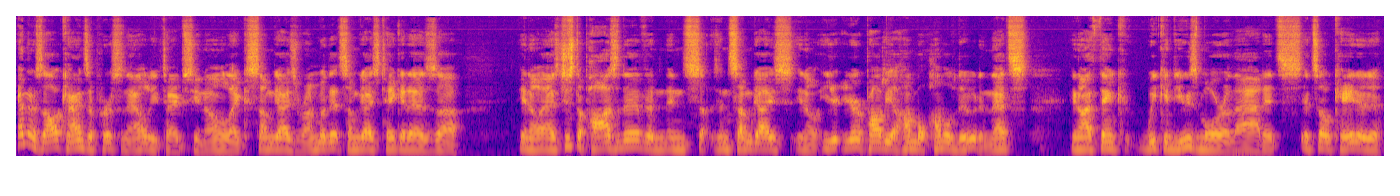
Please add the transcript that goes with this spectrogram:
And there's all kinds of personality types, you know. Like some guys run with it, some guys take it as uh, you know, as just a positive, and and, and some guys, you know, you're, you're probably a humble humble dude, and that's you know, I think we could use more of that. It's it's okay to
